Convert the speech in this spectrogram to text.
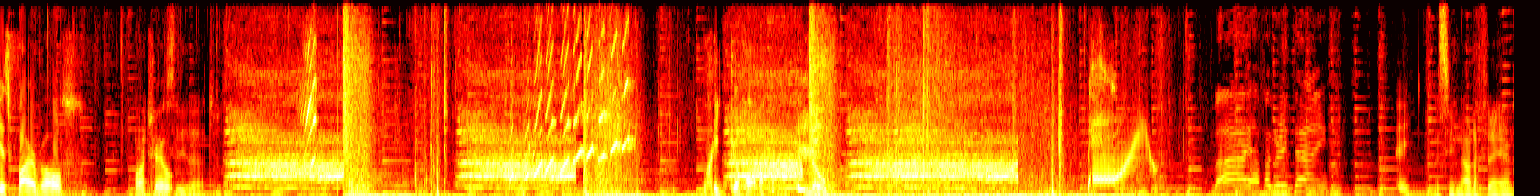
He has fireballs. Watch out. see that. My god. Nope. Bye, have a great time. Is he not a fan?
